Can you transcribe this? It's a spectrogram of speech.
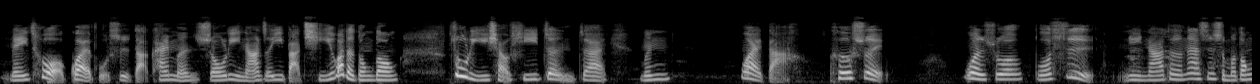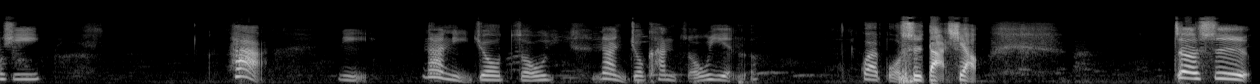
没错，怪博士打开门，手里拿着一把奇怪的东东。助理小西正在门外打瞌睡，问说：“博士，你拿的那是什么东西？”哈，你，那你就走，那你就看走眼了。怪博士大笑。这是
